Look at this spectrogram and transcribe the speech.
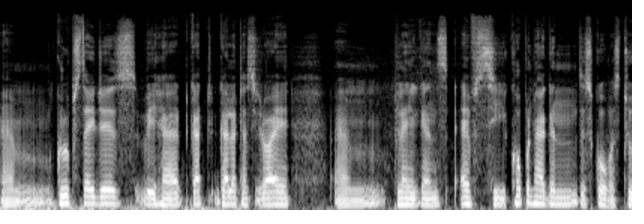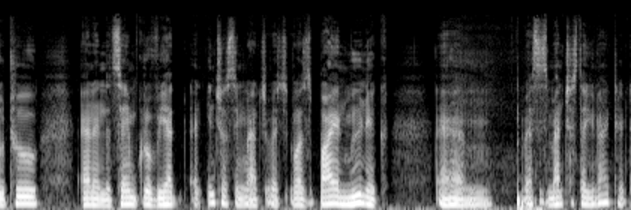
um, group stages. We had Galatasaray um, play against FC Copenhagen. The score was 2 2. And in the same group, we had an interesting match, which was Bayern Munich um, versus Manchester United.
